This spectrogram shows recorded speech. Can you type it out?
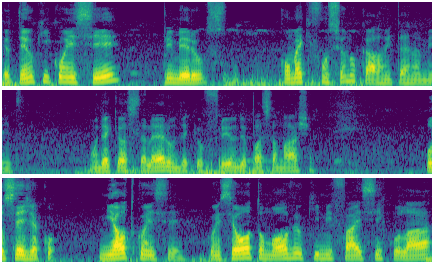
eu tenho que conhecer primeiro como é que funciona o carro internamente. Onde é que eu acelero, onde é que eu freio, onde eu passo a marcha. Ou seja, me autoconhecer. Conhecer o automóvel que me faz circular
